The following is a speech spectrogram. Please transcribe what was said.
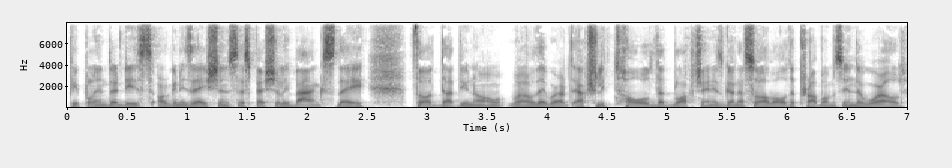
people in these organizations especially banks they thought that you know well they were actually told that blockchain is going to solve all the problems in the world.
